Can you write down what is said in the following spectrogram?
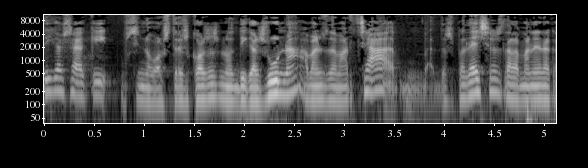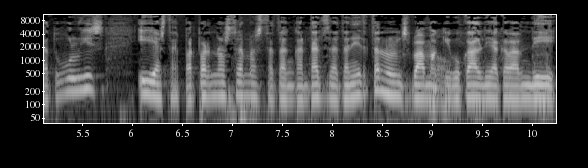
digues aquí, si no vols tres coses, no et digues una abans de marxar, et despedeixes de la manera que tu vulguis i ja està. Per part nostra hem estat encantats de tenir-te, no ens vam No. equivocar el dia que vam dir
